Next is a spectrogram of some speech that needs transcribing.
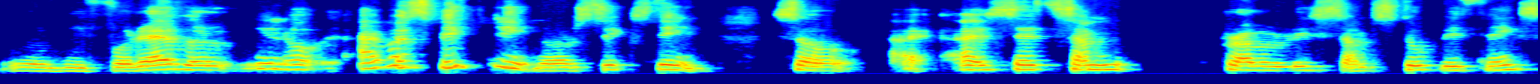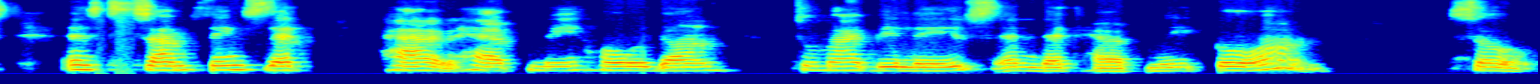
will be forever. You know, I was 15 or 16. So I, I said some probably some stupid things and some things that have helped me hold on to my beliefs and that helped me go on. So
